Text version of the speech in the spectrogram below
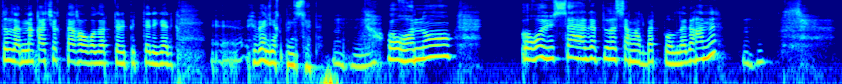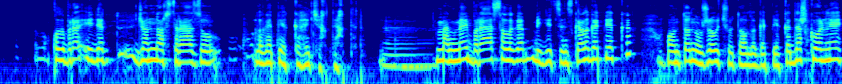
тылларынан качыктагы оголор терапевттеригер хүбэлиякпин сөп. Огону ого үс саагар тылы саңарбат болла даганы колбра эдер жоннор сразу логопедка хычыктактыр Магнай браса медицинская логопедка, онтон уже учута логопедка. Дошкольный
